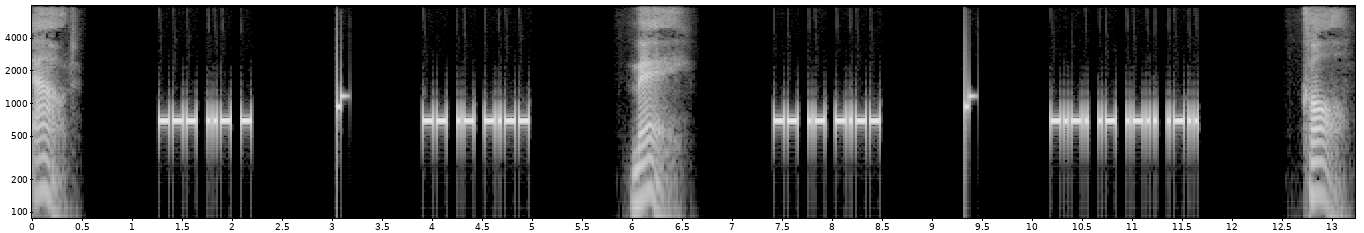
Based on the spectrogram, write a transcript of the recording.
Out. May. Call.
